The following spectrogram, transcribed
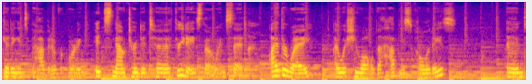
getting into the habit of recording. It's now turned into three days though instead. Either way, I wish you all the happiest of holidays and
